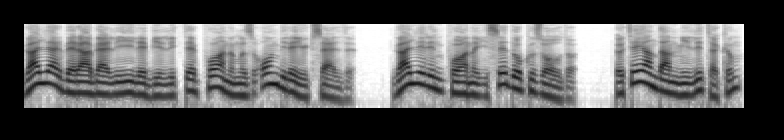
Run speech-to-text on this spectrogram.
Galler beraberliğiyle birlikte puanımız 11'e yükseldi. Galler'in puanı ise 9 oldu. Öte yandan milli takım,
